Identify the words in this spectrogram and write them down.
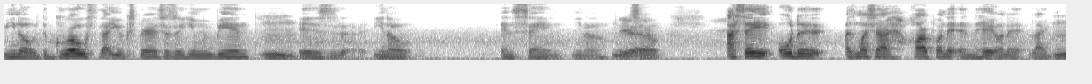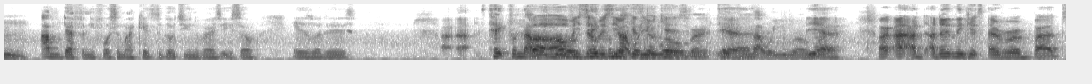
you know the growth that you experience as a human being Mm. is you know insane. You know. Yeah. So I say all the as much as I harp on it and hate on it, like Mm. I'm definitely forcing my kids to go to university. So it is what it is. I- Take from that Well, what you will. Take from that what your will, bro. Take Yeah. from that what you will. Yeah, I, I I don't think it's ever a bad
